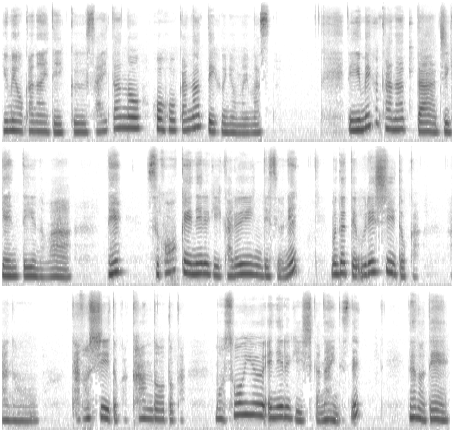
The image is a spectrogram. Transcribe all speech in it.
夢を叶えていく最短の方法かなっていうふうに思います。で夢が叶った次元っていうのはねすごくエネルギー軽いんですよね。もうだって嬉しいとかあの楽しいとか感動とかもうそういうエネルギーしかないんですね。なので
